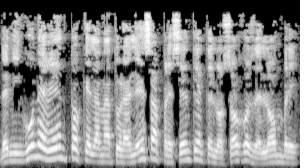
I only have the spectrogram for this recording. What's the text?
de ningún evento que la naturaleza presente ante los ojos del hombre.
